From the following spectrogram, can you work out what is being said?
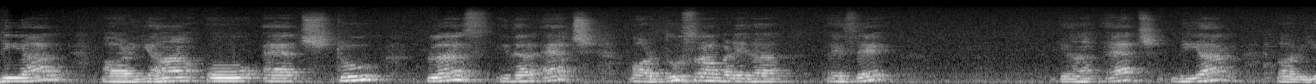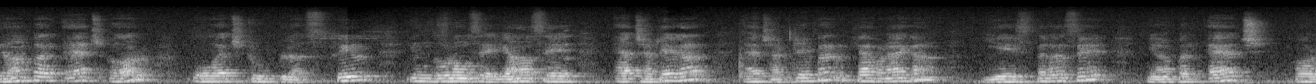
डी आर और यहाँ ओ एच टू प्लस इधर एच और दूसरा बनेगा ऐसे यहाँ एच बी आर और यहाँ पर एच और ओ एच टू प्लस फिर इन दोनों से यहाँ से एच हटेगा। एच हटने पर क्या बनाएगा? ये इस तरह से यहाँ पर एच और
